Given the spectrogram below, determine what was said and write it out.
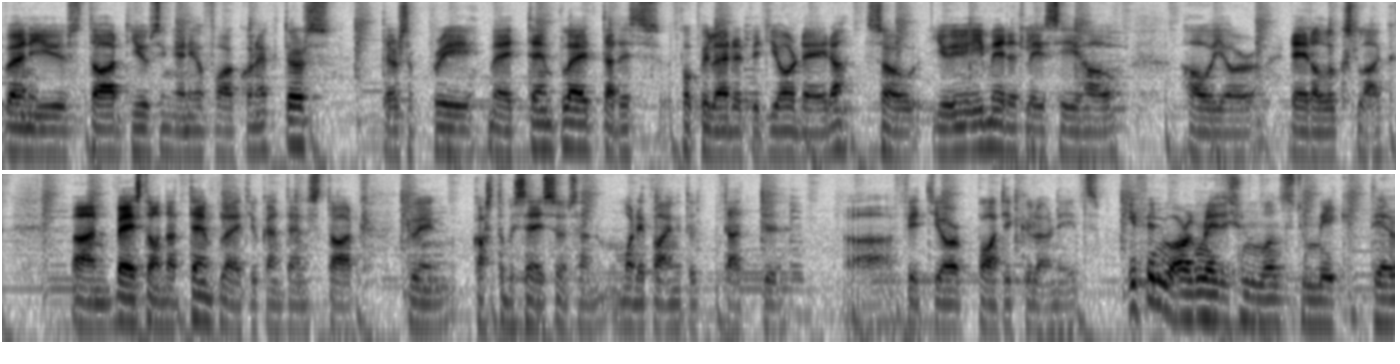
when you start using any of our connectors, there's a pre-made template that is populated with your data. So you immediately see how, how your data looks like. And based on that template, you can then start doing customizations and modifying to, that to uh, fit your particular needs. If an organization wants to make their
